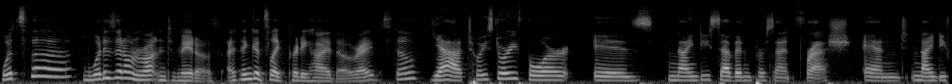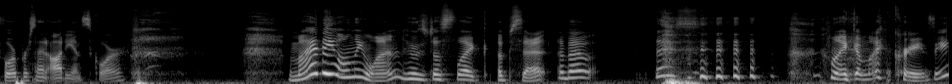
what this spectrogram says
What's the what is it on Rotten Tomatoes? I think it's like pretty high though, right? Still? Yeah, Toy Story 4 is 97% fresh and 94% audience score. Am I the only one who's just like upset about this? like, am I crazy?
